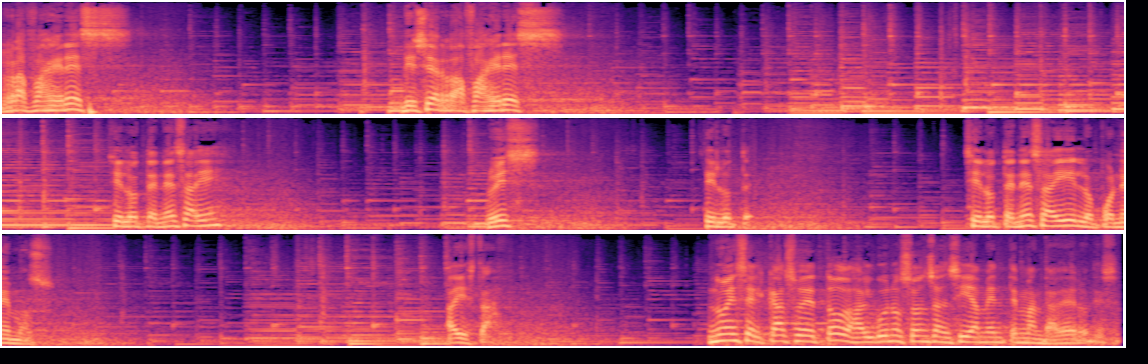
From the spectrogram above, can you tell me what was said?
Rafa Jerez. Dice Rafa Jerez. Si lo tenés ahí, Luis, si lo, si lo tenés ahí, lo ponemos. Ahí está. No es el caso de todos, algunos son sencillamente mandaderos, dice,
